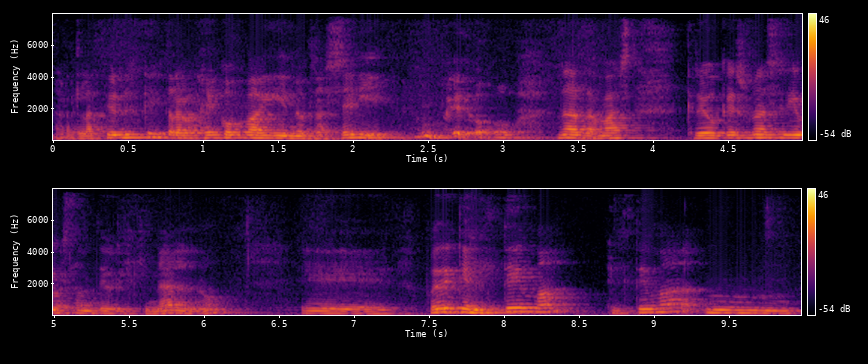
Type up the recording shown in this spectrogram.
la relación es que trabajé con Maggie en otra serie, pero nada más. Creo que es una serie bastante original, ¿no? Eh, puede que el tema, el tema mm, mm,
